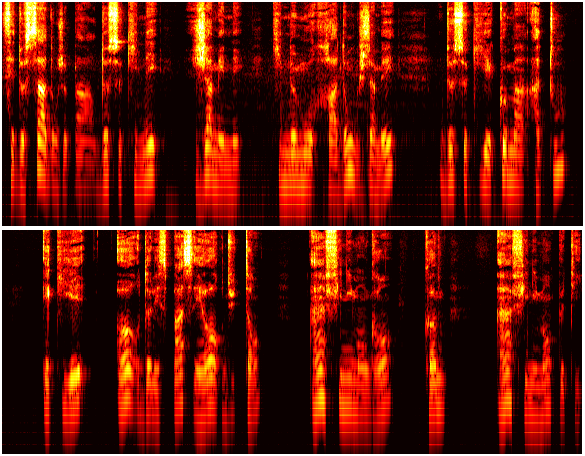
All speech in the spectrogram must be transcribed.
c'est de ça dont je parle, de ce qui n'est jamais né, qui ne mourra donc jamais, de ce qui est commun à tout et qui est hors de l'espace et hors du temps, infiniment grand comme infiniment petit.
